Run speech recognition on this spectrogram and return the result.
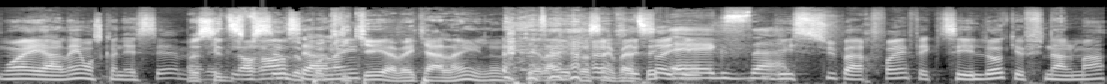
moi et Alain, on se connaissait. Mais Ben, c'est difficile Laurence de pas Alain, cliquer avec Alain, là. Quel être c'est sympathique. ça, il est, Exact. il est super fin. Fait que c'est là que finalement,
